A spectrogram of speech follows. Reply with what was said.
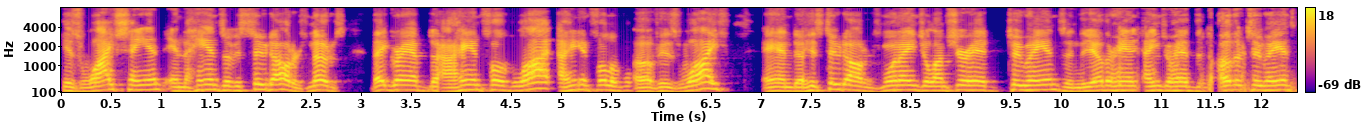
his wife's hand, and the hands of his two daughters. Notice they grabbed a handful of Lot, a handful of, of his wife, and uh, his two daughters. One angel, I'm sure, had two hands, and the other hand, angel had the other two hands,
